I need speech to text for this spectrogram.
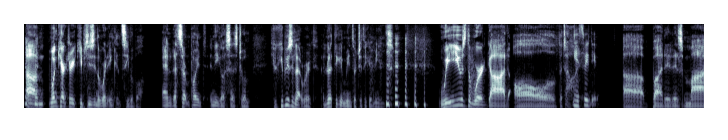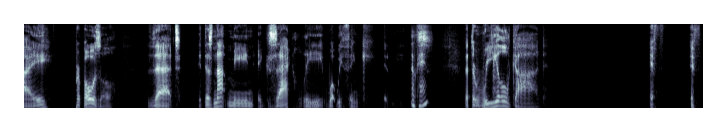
Um, one character keeps using the word inconceivable. And at a certain point, Inigo says to him, You keep using that word. I do not think it means what you think it means. we use the word God all the time. yes, we do. Uh, but it is my proposal that it does not mean exactly what we think it means. Okay. That the real God, if if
